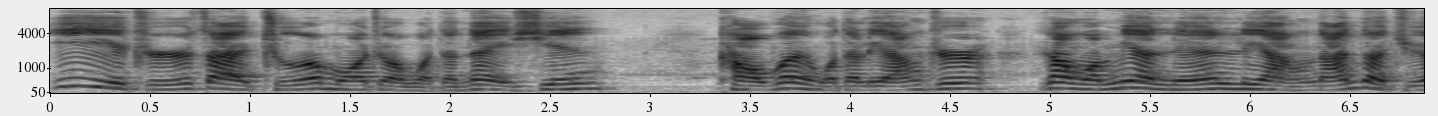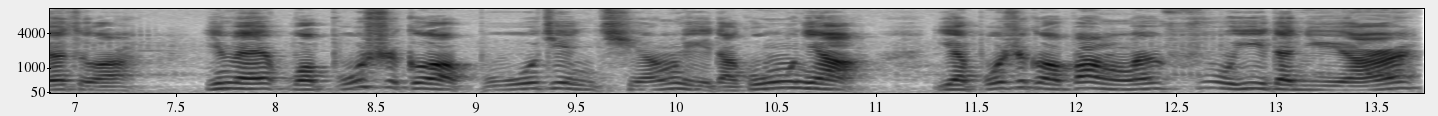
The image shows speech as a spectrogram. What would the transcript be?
一直在折磨着我的内心，拷问我的良知，让我面临两难的抉择。因为我不是个不近情理的姑娘，也不是个忘恩负义的女儿，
